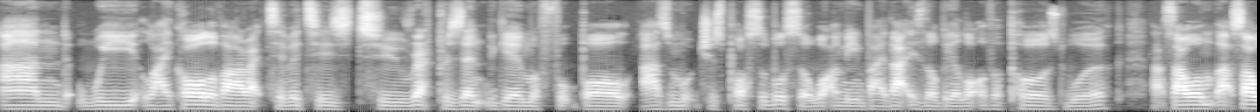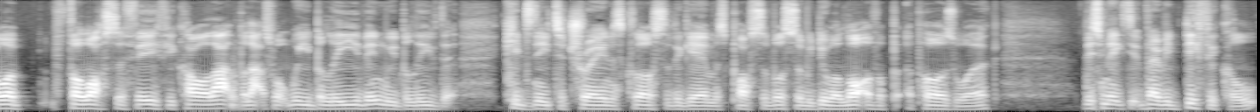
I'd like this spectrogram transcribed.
and we like all of our activities to represent the game of football as much as possible. So what i mean by that is there'll be a lot of opposed work. That's our that's our philosophy if you call that but that's what we believe in. We believe that kids need to train as close to the game as possible so we do a lot of opposed work. This makes it very difficult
